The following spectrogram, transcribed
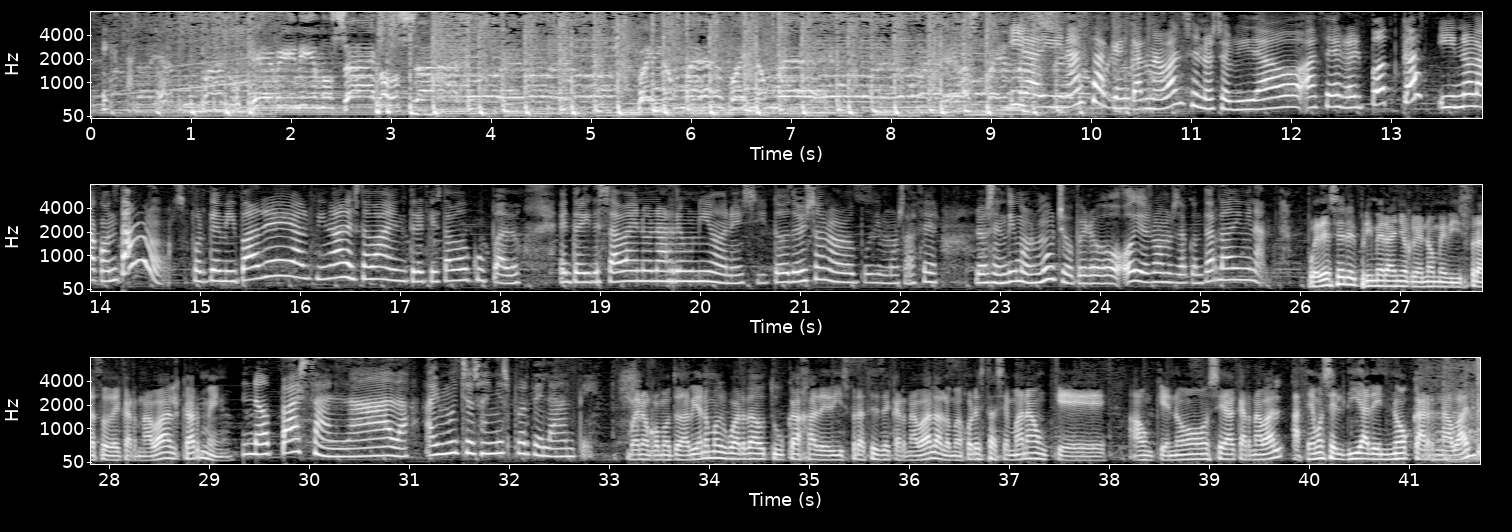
Carnaval se nos olvidó hacer el podcast y no la contamos, porque mi padre al final estaba entre que estaba ocupado, entre que estaba en unas reuniones y todo eso no lo pudimos hacer. Lo sentimos mucho, pero hoy os vamos a contar la adivinanza. Puede ser el primer año que no me disfrazo de carnaval, Carmen. No pasa nada, hay muchos años por delante. Bueno, como todavía no hemos guardado tu caja de disfraces de carnaval, a lo mejor esta semana, aunque, aunque no sea carnaval, hacemos el día de no carnaval.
